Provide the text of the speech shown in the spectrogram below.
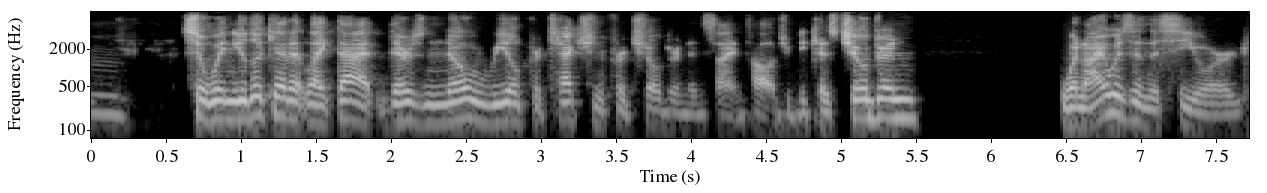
mm. so when you look at it like that there's no real protection for children in scientology because children when i was in the sea org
